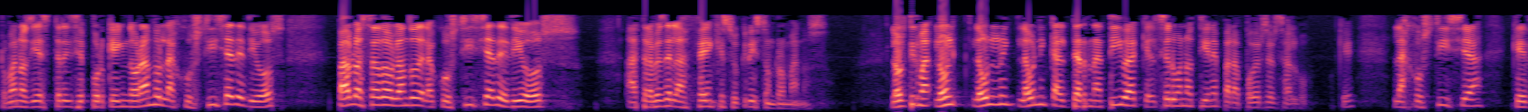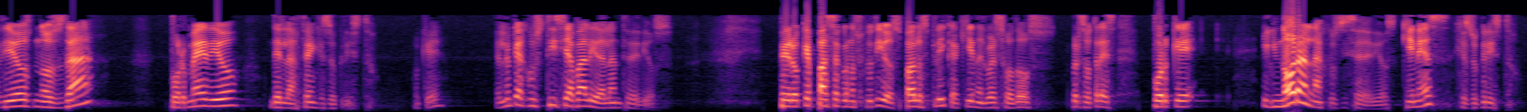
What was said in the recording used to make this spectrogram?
Romanos 10, 3 dice, porque ignorando la justicia de Dios, Pablo ha estado hablando de la justicia de Dios a través de la fe en Jesucristo en Romanos. La, última, la, única alternativa que el ser humano tiene para poder ser salvo. La justicia que Dios nos da por medio de la fe en Jesucristo. ¿okay? La única justicia válida delante de Dios. Pero ¿qué pasa con los judíos? Pablo explica aquí en el verso 2, verso 3, porque ignoran la justicia de Dios. ¿Quién es? Jesucristo.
